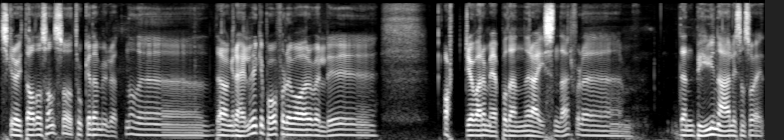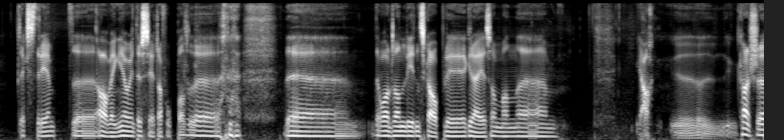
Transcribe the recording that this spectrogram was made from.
skrøyt av det og sånn, så tok jeg den muligheten. Og det, det angrer jeg heller ikke på, for det var veldig artig å være med på den reisen der. For det, den byen er liksom så ekstremt avhengig og interessert av fotball, så det det, det, var en sånn lidenskapelig greie som man eh, Ja, eh, kanskje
